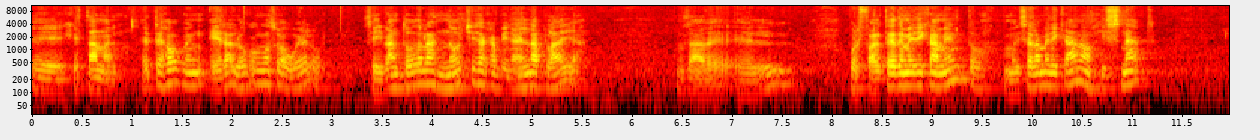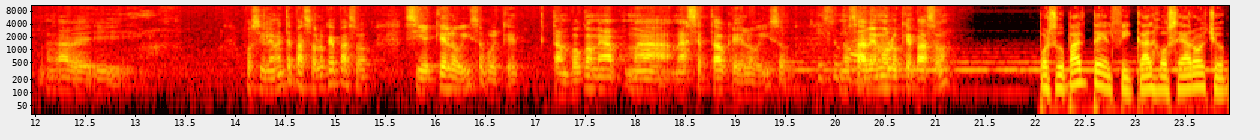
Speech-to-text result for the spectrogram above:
que está mal. Este joven era loco con su abuelo se iban todas las noches a caminar en la playa. ¿Sabe? Él, por falta de medicamentos, como dice el americano, he snapped. ¿sabe? Y posiblemente pasó lo que pasó, si es que lo hizo, porque tampoco me ha, aceptado que lo hizo. No sabemos lo que pasó. Por su parte, el fiscal José Arocho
